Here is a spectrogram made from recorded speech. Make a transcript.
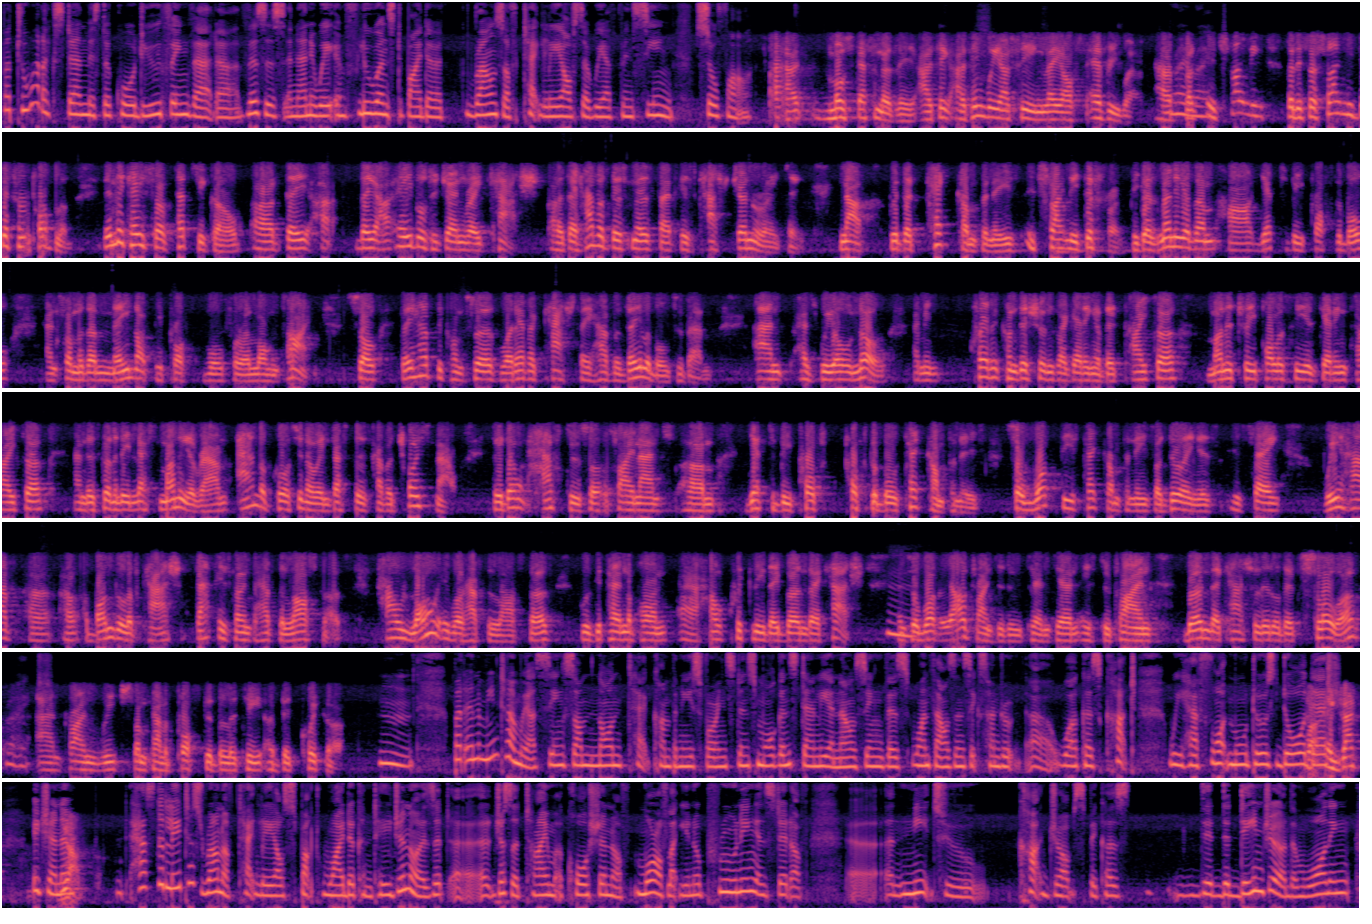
But to what extent, Mr. Kuo, do you think that uh, this is in any way influenced by the rounds of tech layoffs that we have been seeing so far? Uh, most definitely, I think I think we are seeing layoffs everywhere, uh, Right, but right. it's slightly, but it's a slightly different problem. In the case of PepsiCo, uh, they they are able to generate cash. Uh, they have a business that is cash generating. Now, with the tech companies, it's slightly different because many of them are yet to be profitable and some of them may not be profitable for a long time. So they have to conserve whatever cash they have available to them. And as we all know, I mean, credit conditions are getting a bit tighter, monetary policy is getting tighter, and there's going to be less money around. And of course, you know, investors have a choice now. They don't have to sort of finance um, yet to be prof- profitable tech companies. So what these tech companies are doing is, is saying, we have a, a bundle of cash that is going to have to last us. How long it will have to last us will depend upon uh, how quickly they burn their cash. Mm. And so what they are trying to do, Tian Tian, is to try and burn their cash a little bit slower right. and try and reach some kind of profitability a bit quicker. Hmm. But in the meantime, we are seeing some non-tech companies, for instance, Morgan Stanley announcing this 1,600 uh, workers cut. We have Ford Motors, DoorDash, well, exactly. H&M. Yeah. Has the latest round of tech layoffs sparked wider contagion, or is it uh, just a time, a caution of more of like you know pruning instead of uh, a need to cut jobs because the the danger, the warning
